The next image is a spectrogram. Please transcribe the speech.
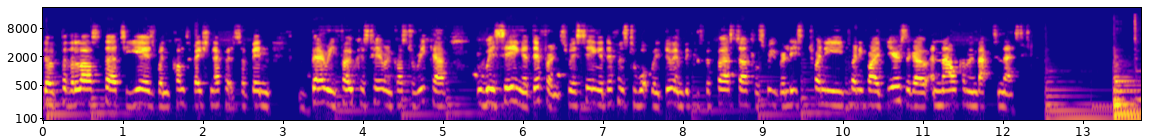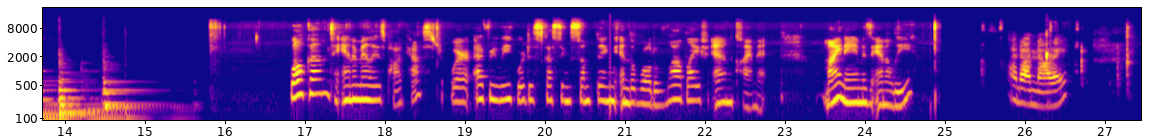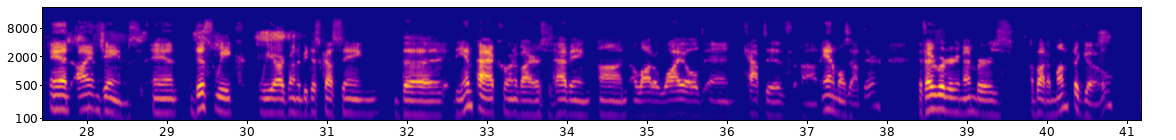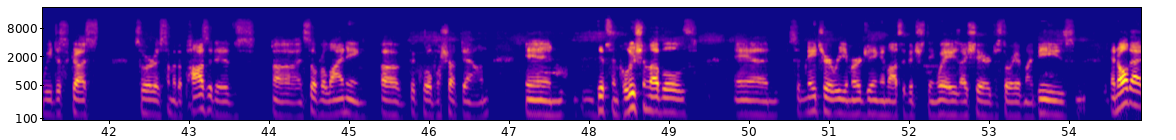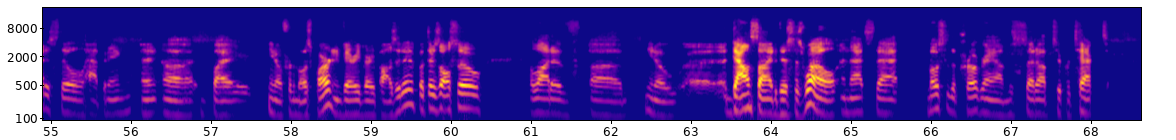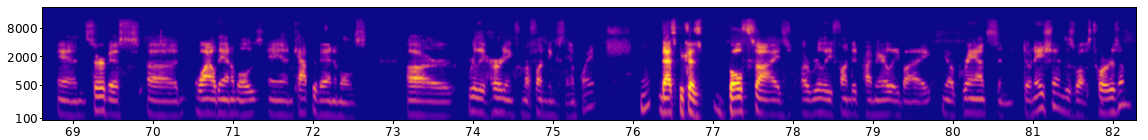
the, for the last 30 years, when conservation efforts have been very focused here in Costa Rica, we're seeing a difference. We're seeing a difference to what we're doing because the first turtles we released 20, 25 years ago are now coming back to nest. Welcome to Animalia's podcast, where every week we're discussing something in the world of wildlife and climate. My name is Annalie. And I'm Nare. And I am James. And this week we are going to be discussing the the impact coronavirus is having on a lot of wild and captive uh, animals out there. If everybody remembers, about a month ago we discussed sort of some of the positives uh, and silver lining of the global shutdown and dips in pollution levels and some nature reemerging in lots of interesting ways. I shared the story of my bees, and all that is still happening uh, by you know for the most part and very very positive. But there's also a lot of uh, you know uh, downside to this as well, and that's that most of the programs set up to protect and service uh, wild animals and captive animals are really hurting from a funding standpoint. That's because both sides are really funded primarily by you know grants and donations as well as tourism,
